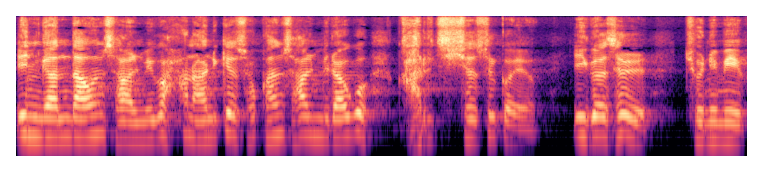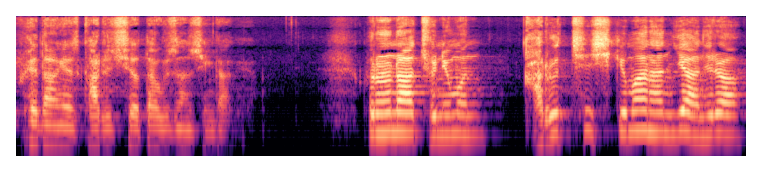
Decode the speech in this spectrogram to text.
인간다운 삶이고 하나님께 속한 삶이라고 가르치셨을 거예요. 이것을 주님이 회당에서 가르치셨다고 저는 생각해요. 그러나 주님은 가르치시기만 한 게 아니라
